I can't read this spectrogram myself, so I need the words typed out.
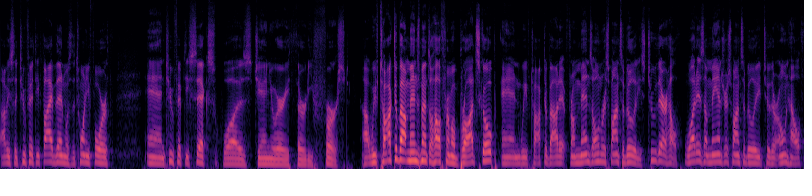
obviously 255 then was the 24th, and 256 was January 31st. Uh, we've talked about men's mental health from a broad scope, and we've talked about it from men's own responsibilities to their health. What is a man's responsibility to their own health?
